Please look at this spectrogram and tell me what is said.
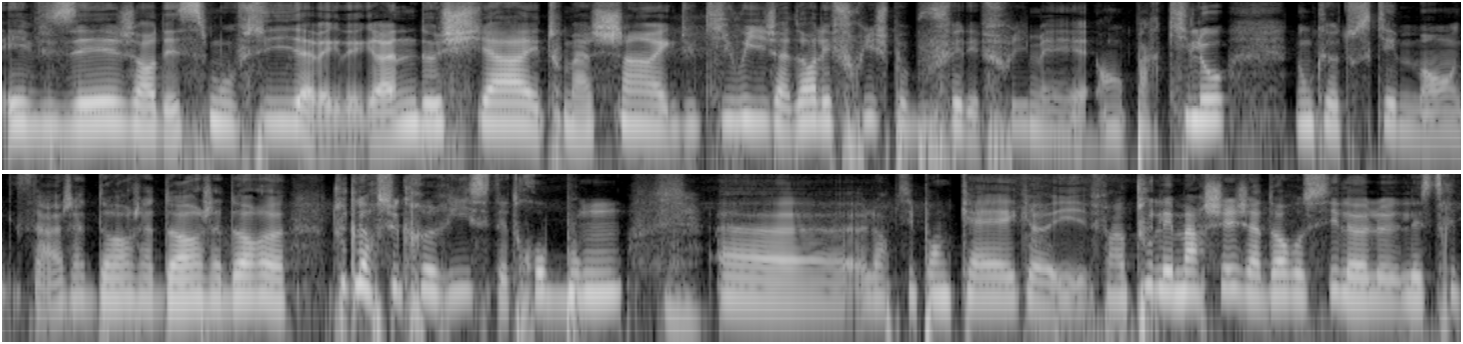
et ils faisaient genre des smoothies avec des graines de chia et tout machin, avec du kiwi. J'adore les fruits. Je peux bouffer les fruits, mais en par kilo. Donc euh, tout ce qui est mangue, etc. J'adore, j'adore, j'adore euh, toute leur sucrerie. C'était trop bon. Euh, leurs petits pancakes. Enfin, tous les marchés. J'adore aussi le- le- les street.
